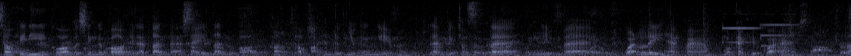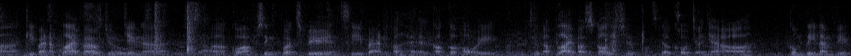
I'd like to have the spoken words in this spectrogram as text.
Sau khi đi co-op ở Singapore thì là Tân đã thấy Tân có học hỏi thêm được nhiều kinh nghiệm làm việc trong thực tế, kinh nghiệm về quản lý hàng hóa một cách hiệu quả. À, khi bạn apply vào chương trình uh, Co-op Singapore Experience thì bạn có thể có cơ hội được apply vào scholarship, được hỗ trợ nhà ở. Công ty làm việc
